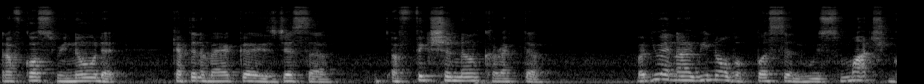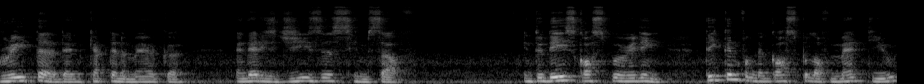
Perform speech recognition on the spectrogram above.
And of course, we know that Captain America is just a, a fictional character. But you and I, we know of a person who is much greater than Captain America, and that is Jesus himself. In today's gospel reading, taken from the Gospel of Matthew,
